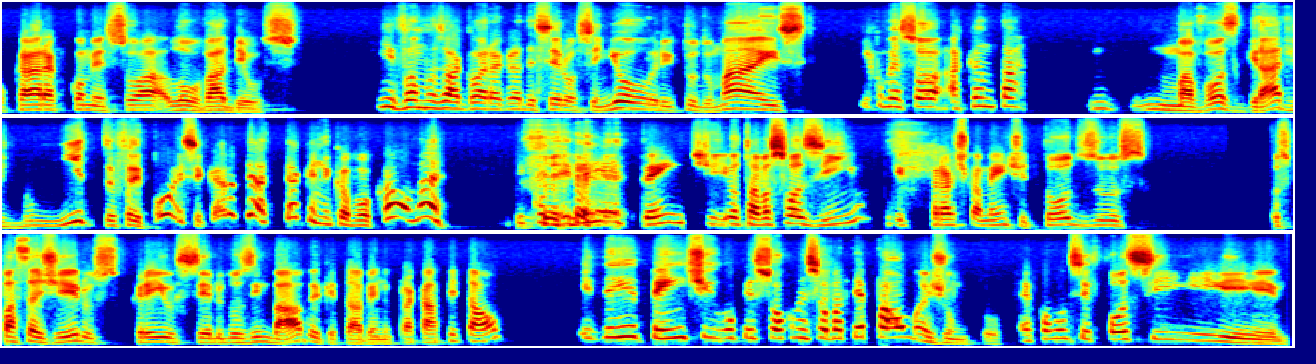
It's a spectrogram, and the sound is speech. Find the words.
o cara começou a louvar a Deus. E vamos agora agradecer ao Senhor e tudo mais. E começou a cantar uma voz grave, bonita. Eu falei, pô, esse cara tem a técnica vocal, né? E, de repente eu estava sozinho e praticamente todos os, os passageiros, creio ser do Zimbábue, que estava indo para a capital, e de repente o pessoal começou a bater palma junto. É como se fosse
